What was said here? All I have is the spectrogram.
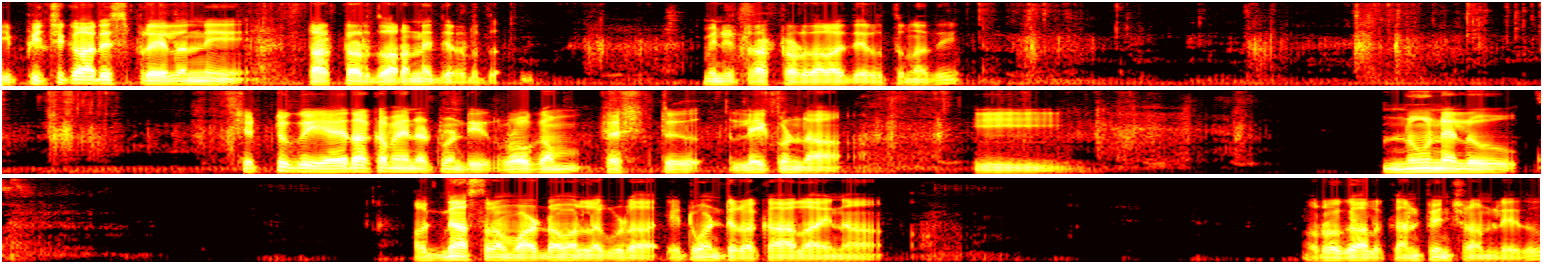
ఈ పిచికారీ స్ప్రేలన్నీ ట్రాక్టర్ ద్వారానే జరుగుతు మినీ ట్రాక్టర్ ద్వారా జరుగుతున్నది. చెట్టుకు ఏ రకమైనటువంటి రోగం పెస్ట్ లేకుండా ఈ నూనెలు అగ్నాస్త్రం వాడడం వల్ల కూడా ఎటువంటి రకాలైన రోగాలు కనిపించడం లేదు.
